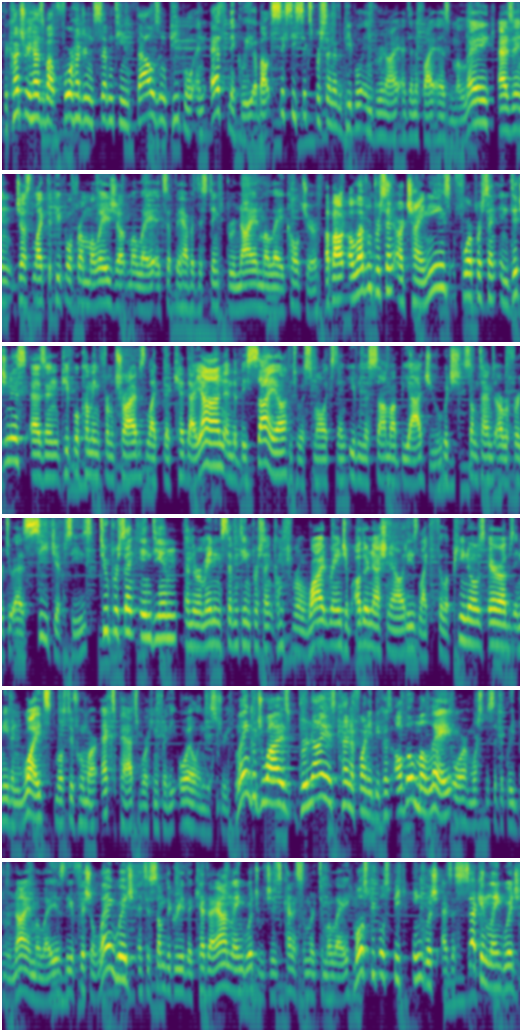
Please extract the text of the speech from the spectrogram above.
The country has about 417,000 people, and ethnically, about 66% of the people in Brunei identify as Malay, as in just like the people from Malaysia, Malay, except they have a distinct Bruneian Malay culture. About 11% are Chinese, 4% indigenous, as in people coming from tribes like the Kedayan and the Bisaya, and to a small extent even the Sama Biaju, which sometimes are referred to as sea gypsies. 2% Indian, and the remaining 17% comes from a wide range of other nationalities like Filipinos, Arabs, and even whites, most of whom are expats working for the oil industry. Language-wise, Brunei is kind of funny because although Malay, or more specifically Bruneian Malay, is the official language, and to some degree the Kedayan language, which is kind of similar to Malay, most people speak English as a second language,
